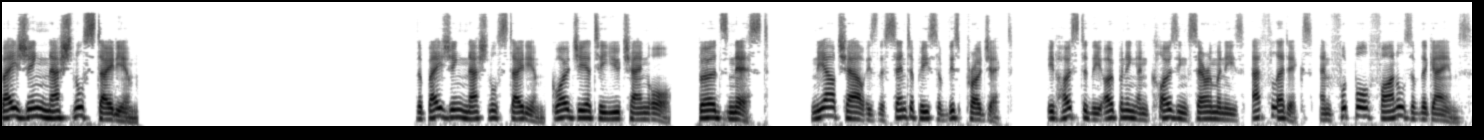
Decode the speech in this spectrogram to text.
Beijing National Stadium The Beijing National Stadium or Bird's Nest Niaochao is the centerpiece of this project. It hosted the opening and closing ceremonies, athletics, and football finals of the Games.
